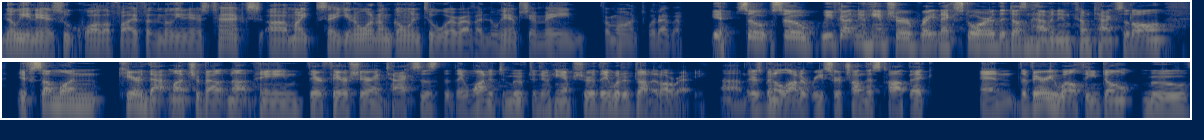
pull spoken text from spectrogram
millionaires who qualify for the millionaires tax uh, might say, you know what, I'm going to wherever, New Hampshire, Maine, Vermont, whatever. Yeah, so so we've got New Hampshire right next door that doesn't have an income tax at all if someone cared that much about not paying their fair share in taxes that they wanted to move to New Hampshire, they would have done it already. Um, there's been a lot of research on this topic, and the very wealthy don't move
